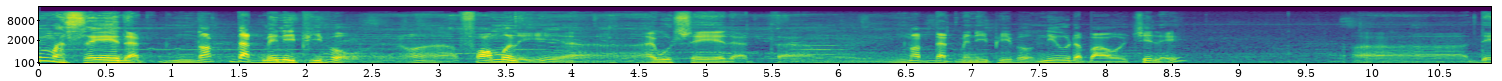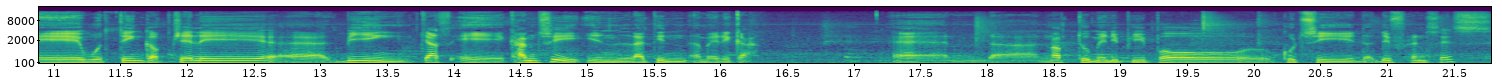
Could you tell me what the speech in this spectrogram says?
must say that not that many people, you know, uh, formally, uh, I would say that um, not that many people knew about Chile. Uh, they would think of Chile as being just a country in Latin America. And uh, not too many people could see the differences.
